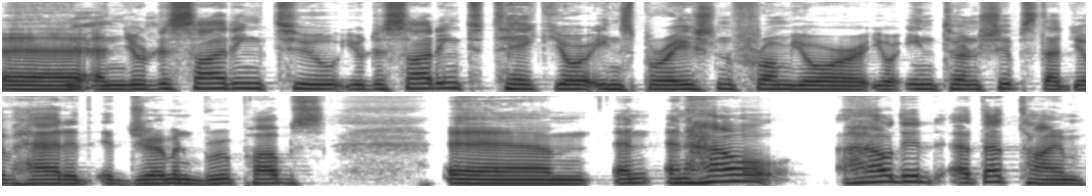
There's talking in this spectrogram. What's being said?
yeah. and you're deciding to you're deciding to take your inspiration from your your internships that you've had at, at German brew pubs, um, and and how how did at that time.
